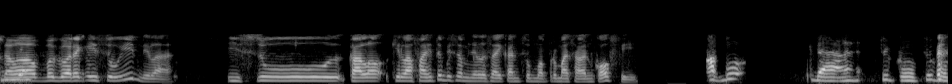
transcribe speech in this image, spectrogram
sama menggoreng isu inilah. Isu kalau khilafah itu bisa menyelesaikan semua permasalahan kopi. Aku udah cukup cukup.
